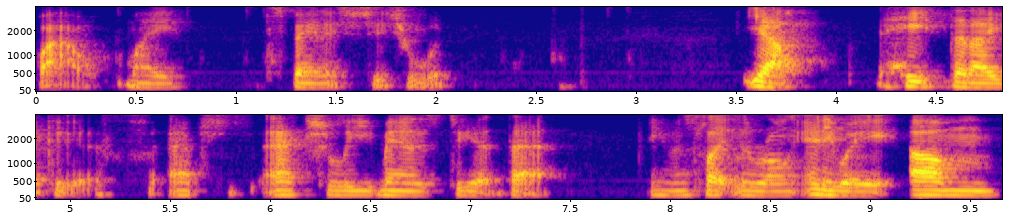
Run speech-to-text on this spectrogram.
Wow, my Spanish teacher would. Yeah, hate that I actually managed to get that even slightly wrong. Anyway, um,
